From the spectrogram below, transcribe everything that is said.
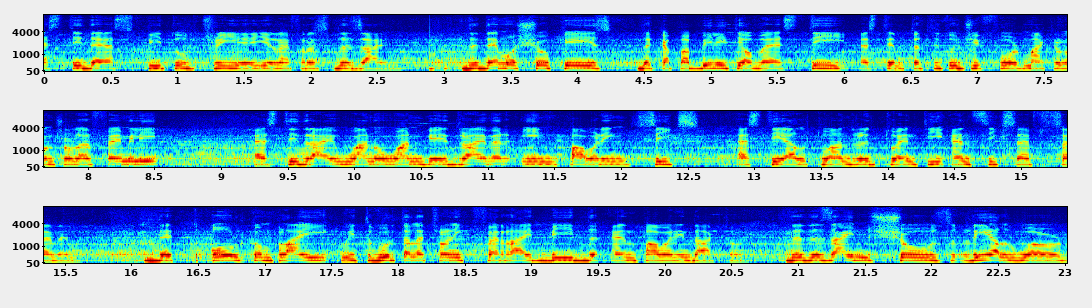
ST-DES P-Tool 3A reference design. The demo showcases the capability of ST STM32G4 microcontroller family, STDRIVE101 gate driver in powering 6 STL220N6F7 that all comply with Würth Elektronik ferrite bead and power inductor. The design shows real-world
